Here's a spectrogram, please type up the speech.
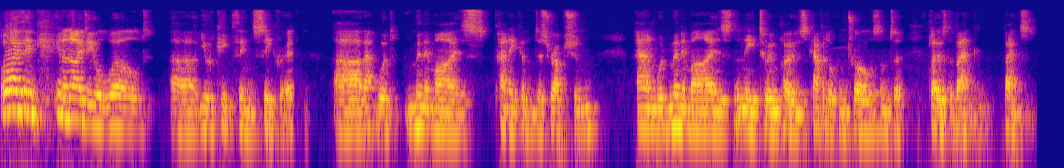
Well, I think in an ideal world, uh, you would keep things secret. Uh, that would minimize panic and disruption and would minimize the need to impose capital controls and to close the bank, banks.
